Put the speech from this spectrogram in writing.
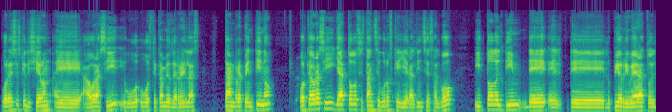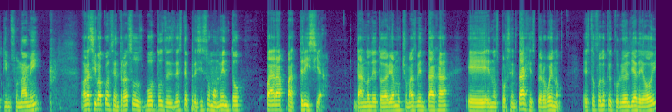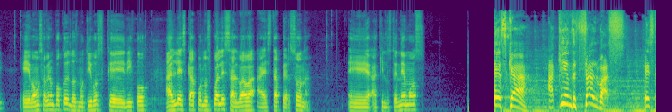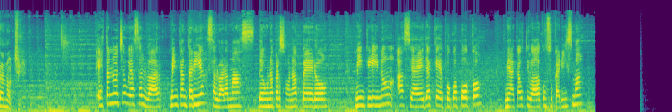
Por eso es que lo hicieron eh, ahora sí. hubo este cambio de reglas tan repentino. Porque ahora sí ya todos están seguros que Geraldine se salvó. Y todo el team de, el- de Lupillo Rivera, todo el team Tsunami. Ahora sí va a concentrar sus votos desde este preciso momento para Patricia. Dándole todavía mucho más ventaja eh, en los porcentajes. Pero bueno, esto fue lo que ocurrió el día de hoy. Eh, vamos a ver un poco de los motivos que dijo Aleska por los cuales salvaba a esta persona. Eh, aquí los tenemos. Aleska, ¿a quién salvas esta noche? Esta noche voy a salvar, me encantaría salvar a más de una persona, pero me inclino hacia ella que poco a poco me ha cautivado con su carisma.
